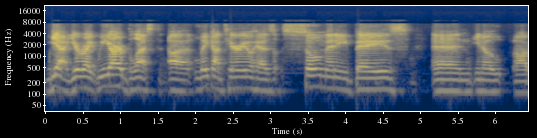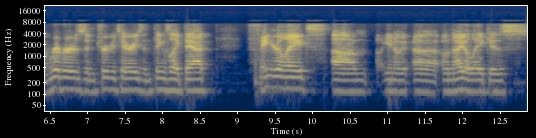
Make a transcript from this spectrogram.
yeah, you're right. We are blessed. Uh, Lake Ontario has so many bays and you know uh, rivers and tributaries and things like that. Finger Lakes, um, you know, uh, Oneida Lake is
